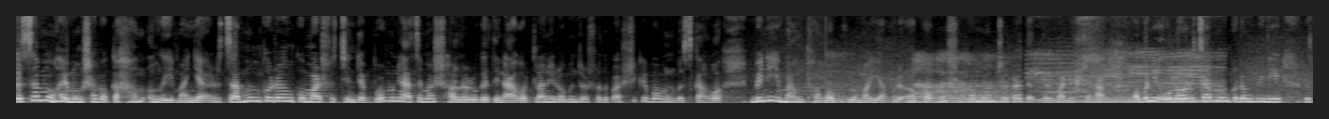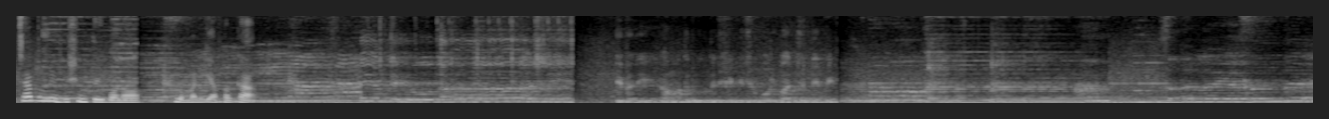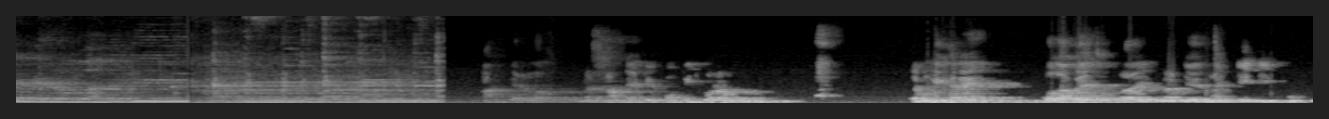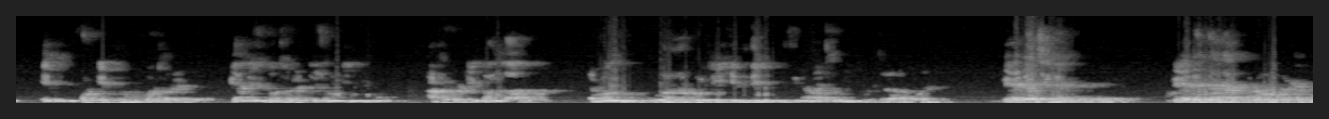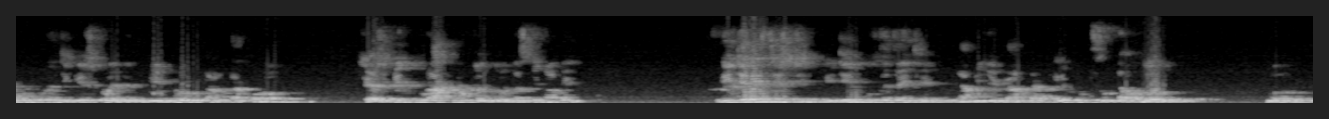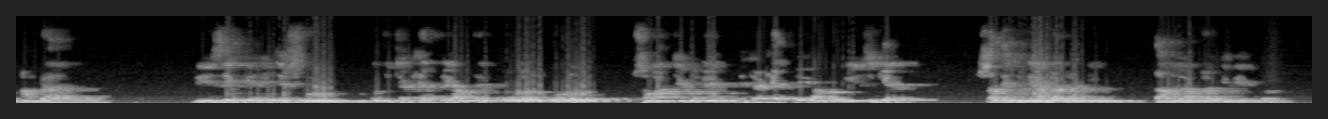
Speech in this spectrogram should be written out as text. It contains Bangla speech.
Resamung hai mungsaba kaham ongei manya recamung korang Kumar Sachin Debormani achama salna ruga tin Agotlani Robindra Sodapashike Bomon Buskango bini imang thongo phulmaya phur akokna shaka monjoga Dr. Banik Saha obani ulo recamung korang bini recamungni bising tui bono phulmani yafaka এবারে আমাদের উদ্দেশ্যে কিছু বলবার জন্য কমপ্লিট করার মতো। এবং এখানে বলা হয়েছে প্রায় বছরের বিয়াল্লিশ বছরের যে সংগীত, আঠারোটি বাংলা এবং হিন্দি সিনেমায় সংগীত পরিচালনা করেন বেডে ছিলেন। বেডে থাকার পরেও ফোন করে জিজ্ঞেস করে যে তুমি একটু গানটা করো। শেষ পর্যন্ত ইমাজিন নিজেরই সৃষ্টি, নিজেই বুঝতে চাইছে যে আমি যে গানটা কীরকম সুরটা হলো তো আমরা মিউজিকের যে সুর, প্রতিটা ক্ষেত্রে আমাদের প্রবল বড় সমাজ জীবনে প্রতিটা ক্ষেত্রে আমরা মিউজিকের সাথে যদি আমরা থাকি, তাহলে আমরা কেউ করব।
